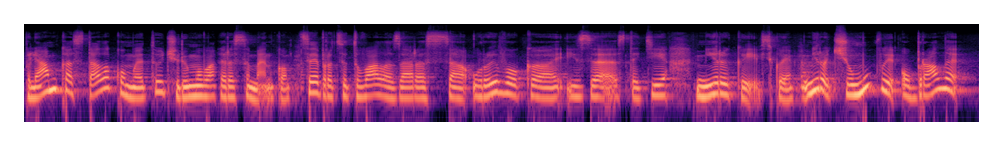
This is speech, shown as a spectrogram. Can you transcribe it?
плямка стала кометою Чурюмова Герасименко. Це процитувала зараз уривок із статті Міри Київської. Міро, чому ви обрали Е,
